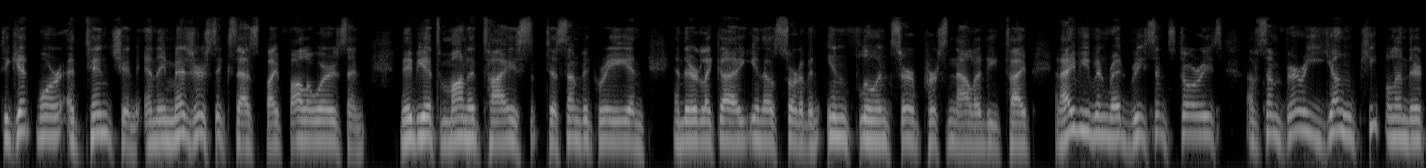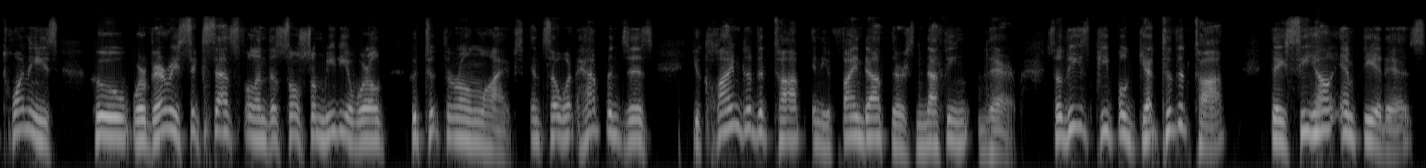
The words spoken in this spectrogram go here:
to get more attention? And they measure success by followers, and maybe it's monetized to some degree. And and they're like a you know sort of an influencer personality type. And I've even read recent stories of some very young people in their twenties who were very successful in the social media world who took their own lives. And so what happens is you climb to the top and you find out there's nothing there. So these people get to the top, they see how empty it is.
